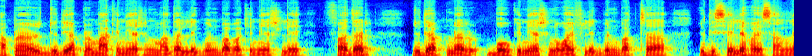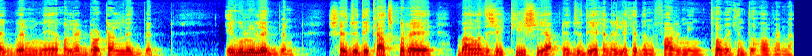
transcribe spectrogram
আপনার, যদি আপনার মাকে নিয়ে আসেন মাদার লিখবেন, বাবাকে নিয়ে আসলে ফাদার যদি আপনার বউকে নিয়ে আসেন ওয়াইফ লিখবেন, বাচ্চা যদি ছেলে হয় সান লিখবেন, মেয়ে হলে ডটার লিখবেন। এগুলো লিখবেন। সে যদি কাজ করে বাংলাদেশে কৃষি, আপনি যদি এখানে লিখে দেন ফার্মিং তবে কিন্তু হবে না।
